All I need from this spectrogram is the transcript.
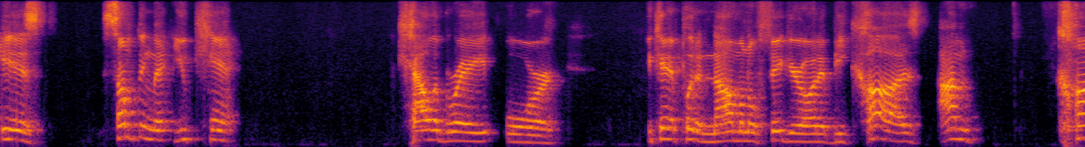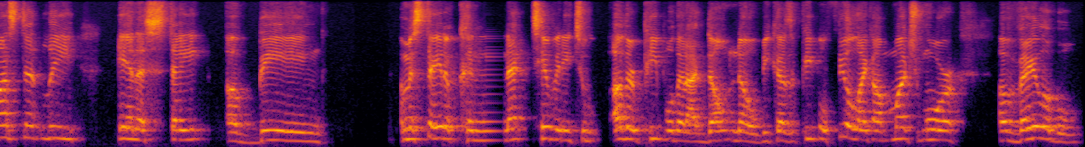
is something that you can't calibrate or you can't put a nominal figure on it because I'm constantly in a state of being I'm in a state of connectivity to other people that I don't know because people feel like I'm much more available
